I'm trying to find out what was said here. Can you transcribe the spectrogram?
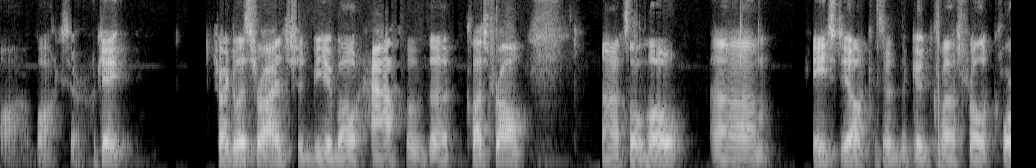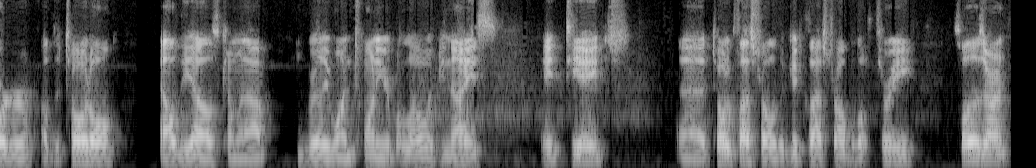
uh, box there. Okay, Triglycerides should be about half of the cholesterol. Uh, a low. Um, HDL considered the good cholesterol, a quarter of the total. LDL is coming up. Really 120 or below would be nice. ATH, uh, total cholesterol, the good cholesterol below three. So those aren't,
